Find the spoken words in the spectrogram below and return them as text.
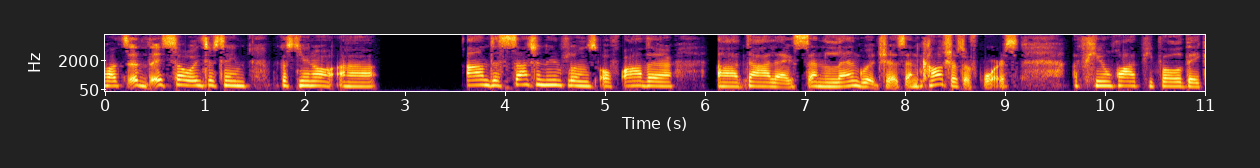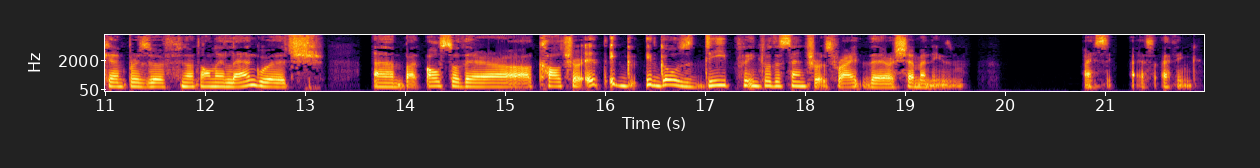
Well, it's, it's so interesting because, you know, uh, under such an influence of other uh, dialects and languages and cultures, of course, Pinghua people, they can preserve not only language, um, but also their uh, culture. It, it it goes deep into the centuries, right? Their shamanism. I see. Yes, I think.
